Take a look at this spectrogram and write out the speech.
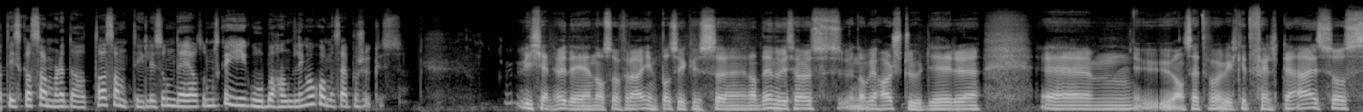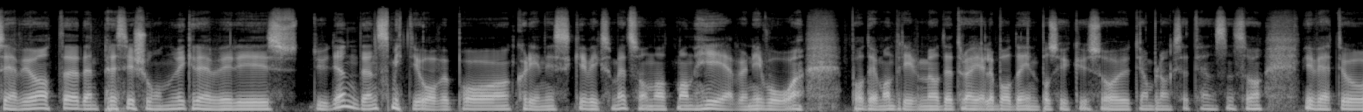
at de skal samle data samtidig som det at de skal gi god behandling og komme seg på sykehus. Vi kjenner jo ideen også fra inne på vi har, Når vi har studier, um, uansett hvilket felt det er, så ser vi jo at eh, den presisjonen vi krever i studien, den smitter jo over på klinisk virksomhet, sånn at man hever nivået på det man driver med. og Det tror jeg gjelder både inne på sykehus og ute i ambulansetjenesten. Så vi vet, jo,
